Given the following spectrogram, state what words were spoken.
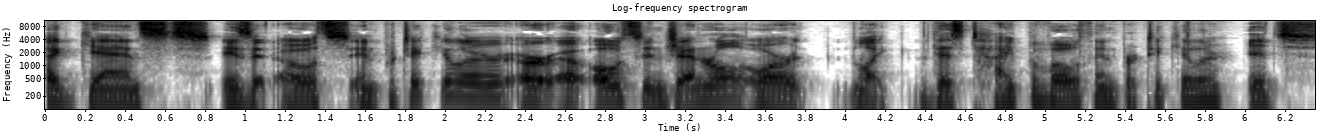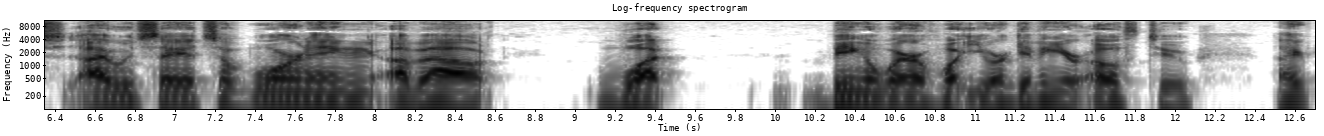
against. Is it oaths in particular, or uh, oaths in general, or like this type of oath in particular? It's I would say it's a warning about what being aware of what you are giving your oath to. Like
